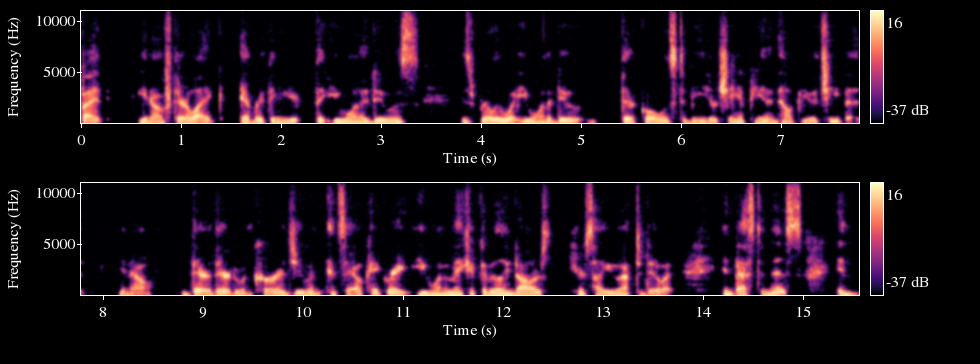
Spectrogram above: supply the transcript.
But you know, if they're like everything you, that you want to do is, is really what you want to do, their goal is to be your champion and help you achieve it. You know, they're there to encourage you and, and say, okay, great. You want to make a billion dollars? Here's how you have to do it. Invest in this and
